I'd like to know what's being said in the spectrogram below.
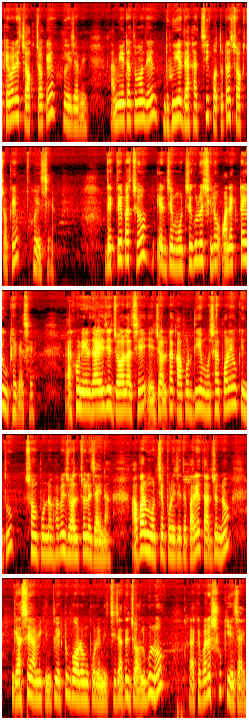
একেবারে চকচকে হয়ে যাবে। আমি এটা তোমাদের ধুয়ে দেখাচ্ছি কতটা চকচকে হয়েছে। দেখতেই পাচ্ছ, এর যে মরচেগুলো ছিল অনেকটাই উঠে গেছে। এখন এর গায়ে যে জল আছে, এই জলটা কাপড় দিয়ে মোছার পরেও কিন্তু সম্পূর্ণভাবে জল চলে যায় না। আবার মরচে পড়ে যেতে পারে, তার জন্য গ্যাসে আমি কিন্তু একটু গরম করে নিচ্ছি, যাতে জলগুলো একেবারে শুকিয়ে যায়।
